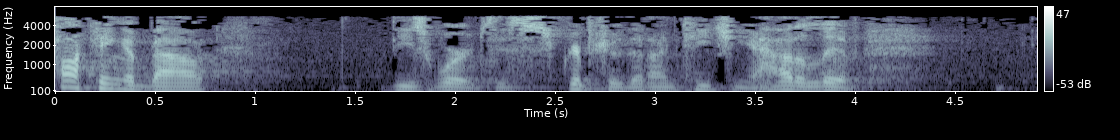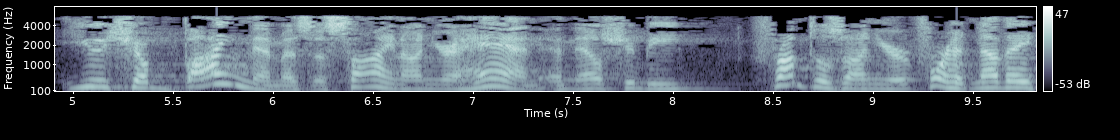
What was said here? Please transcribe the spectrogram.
talking about these words, this scripture that I'm teaching you, how to live. You shall bind them as a sign on your hand, and they shall be frontlets on your forehead. Now they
